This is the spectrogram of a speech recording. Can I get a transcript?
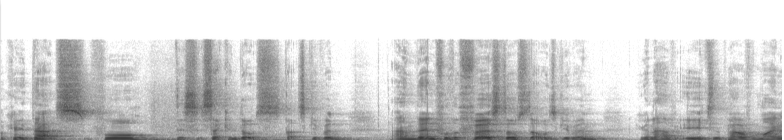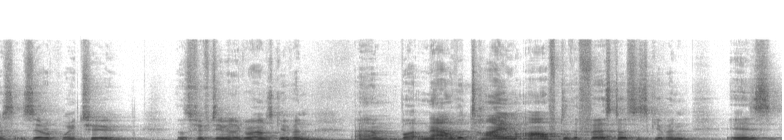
Okay, that's for this second dose that's given. And then for the first dose that was given, you're going to have e to the power of minus 0.2. There was 50 milligrams given. Um, but now the time after the first dose is given is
